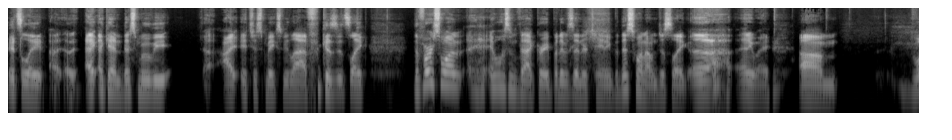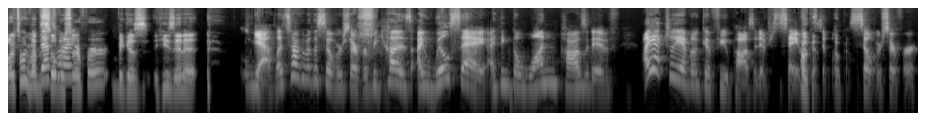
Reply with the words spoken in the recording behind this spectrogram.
it's late. I, I, again, this movie, uh, I it just makes me laugh because it's like the first one it wasn't that great, but it was entertaining. But this one, I'm just like, ugh. Anyway, um, want to talk about the Silver Surfer because he's in it. Yeah, let's talk about the Silver Surfer because I will say I think the one positive I actually have like a few positives to say about okay, Silver, okay. Silver Surfer,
